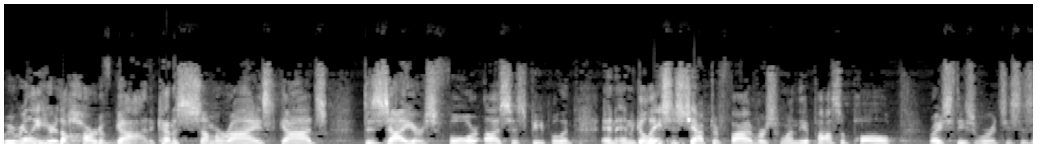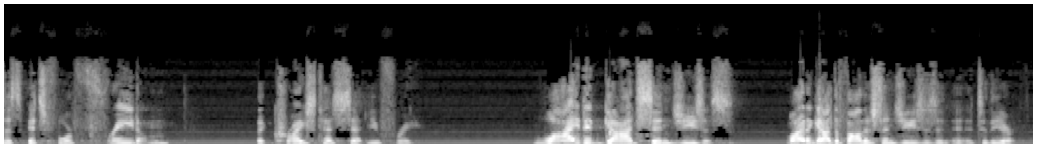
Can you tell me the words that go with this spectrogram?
we really hear the heart of God. It kind of summarized God's desires for us as people. And, and in Galatians chapter 5, verse 1, the Apostle Paul writes these words. He says, It's, it's for freedom that Christ has set you free. Why did God send Jesus? Why did God the Father send Jesus into the earth?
